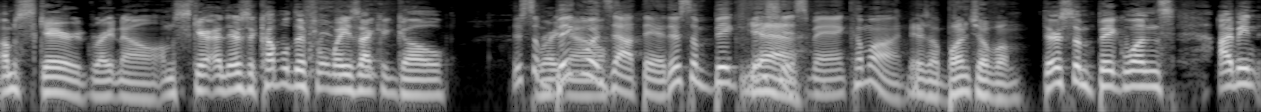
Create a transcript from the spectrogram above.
I'm scared right now. I'm scared. There's a couple different ways I could go. There's some right big now. ones out there. There's some big Yeah. fishes, man. Come on. There's a bunch of them. There's some big ones. I mean,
